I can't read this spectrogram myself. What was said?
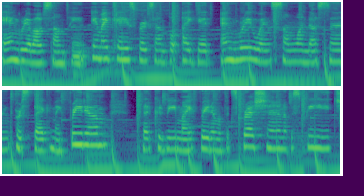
angry about something. In my case, for example, I get angry when someone doesn't respect my freedom. That could be my freedom of expression, of speech,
